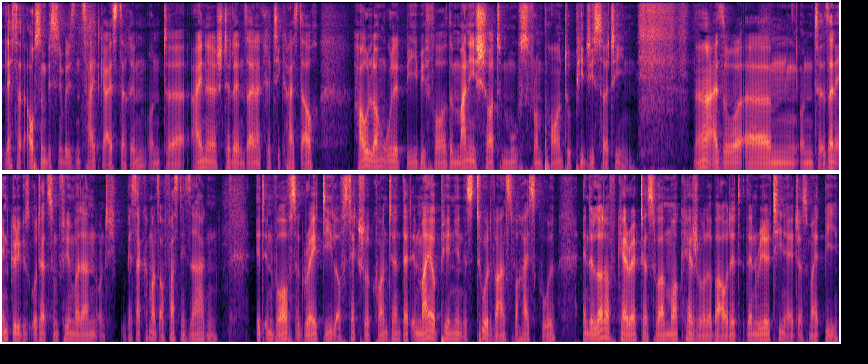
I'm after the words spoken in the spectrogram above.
lästert auch so ein bisschen über diesen Zeitgeist darin und äh, eine Stelle in seiner Kritik heißt auch How long will it be before the money shot moves from porn to PG-13? Ne, also, ähm, und äh, sein endgültiges Urteil zum Film war dann, und ich, besser kann man es auch fast nicht sagen, It involves a great deal of sexual content that, in my opinion, is too advanced for high school, and a lot of characters who are more casual about it than real teenagers might be.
